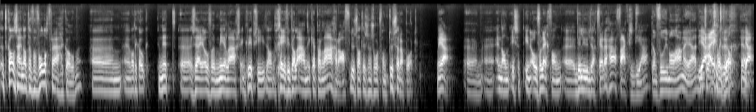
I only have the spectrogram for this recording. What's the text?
Het kan zijn dat er vervolgvragen komen. Um, en wat ik ook net uh, zei over meerlaags encryptie, dan geef ik wel aan, ik heb een lager af, dus dat is een soort van tussenrapport. Maar ja, um, uh, en dan is het in overleg van, uh, willen jullie dat ik verder ga? Vaak is het ja. Dan voel je hem al hangen, ja? Die ja, eigenlijk terug. wel. Ja.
